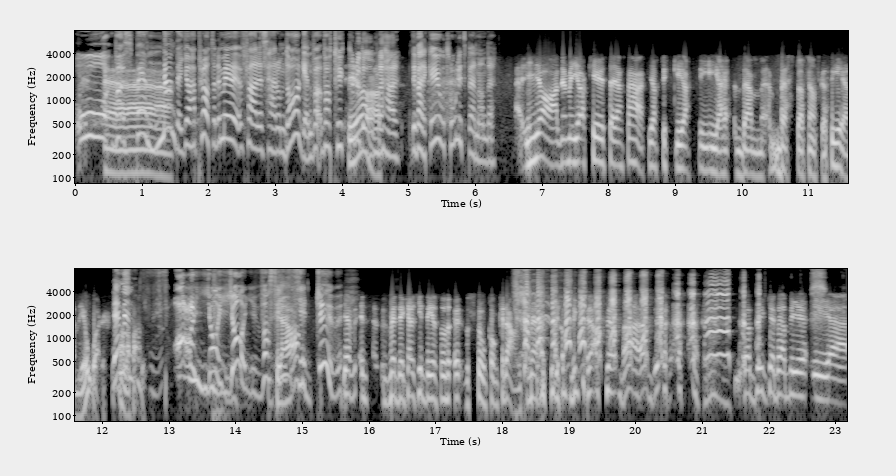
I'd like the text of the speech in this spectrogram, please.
Åh, vad Eh. spännande! Jag pratade med Fares häromdagen. Va, vad tycker du då Ja. om det här? Det verkar ju otroligt spännande. Ja, nej, men jag kan ju säga så här. Jag tycker att det är den bästa svenska serien i år. Nej i men, oj, oj, oj! Vad säger Ja. du? Jag, men det kanske inte är så eh, stor konkurrens, men jag tycker att den är... jag tycker den är, är,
